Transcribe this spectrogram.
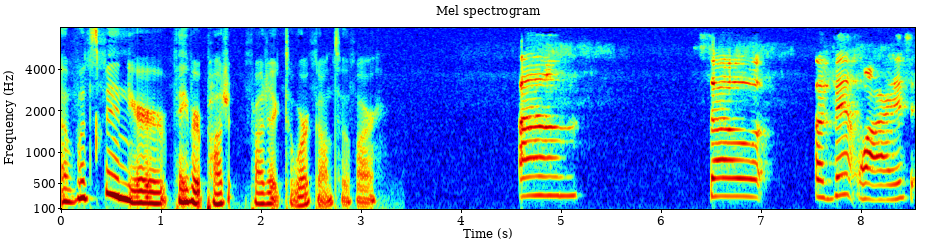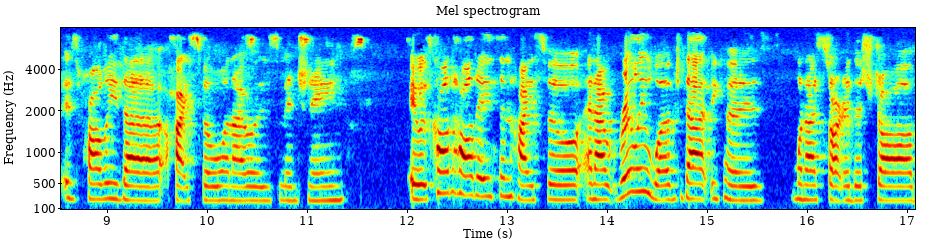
Uh, what's been your favorite project project to work on so far? Um, so event wise is probably the Hiseville one I was mentioning. It was called Holidays in Hiseville, and I really loved that because when I started this job,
